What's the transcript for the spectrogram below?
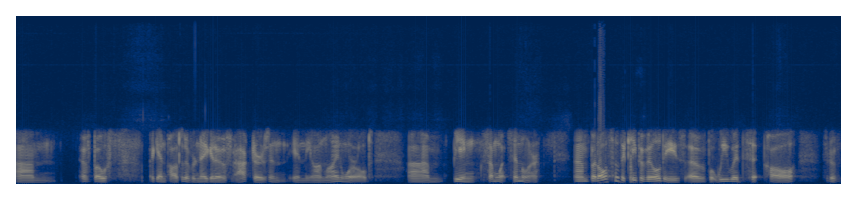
um, of both again positive or negative actors in in the online world um, being somewhat similar, um, but also the capabilities of what we would call sort of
